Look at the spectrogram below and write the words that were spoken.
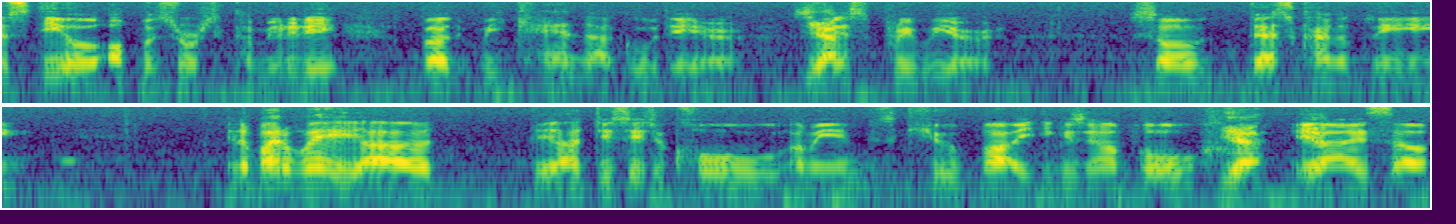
it's still open source community, but we cannot go there. So Yeah. that's pretty weird. So that's kind of thing. And by the way, uh, the, uh, this is a cool. I mean, this Kube by Example. Yeah, Yeah. yeah. Uh,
